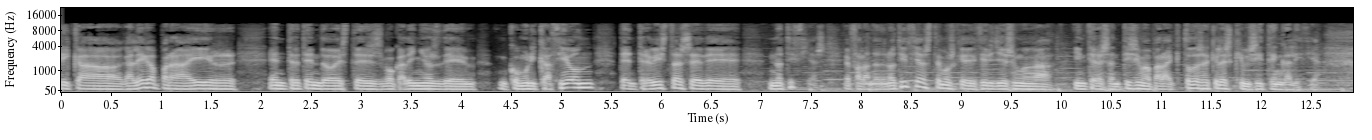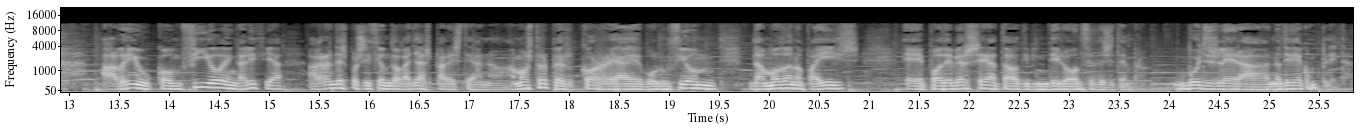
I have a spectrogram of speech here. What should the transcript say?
música galega para ir entretendo estes bocadiños de comunicación, de entrevistas e de noticias. E falando de noticias, temos que dicirlles unha interesantísima para todos aqueles que visiten Galicia. Abriu Confío en Galicia a grande exposición do Gallás para este ano. A mostra percorre a evolución da moda no país e pode verse ata o divindeiro 11 de setembro. Voulles ler a noticia completa.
